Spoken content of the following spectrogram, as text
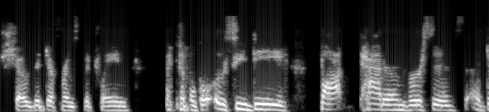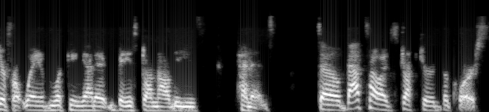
show the difference between a typical OCD thought pattern versus a different way of looking at it based on all these tenets. So that's how I've structured the course.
